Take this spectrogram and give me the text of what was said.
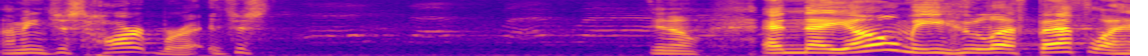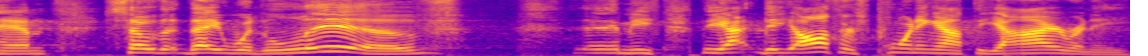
I mean, just heartbreak. It's just, you know. And Naomi, who left Bethlehem so that they would live, I mean, the, the author's pointing out the irony.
